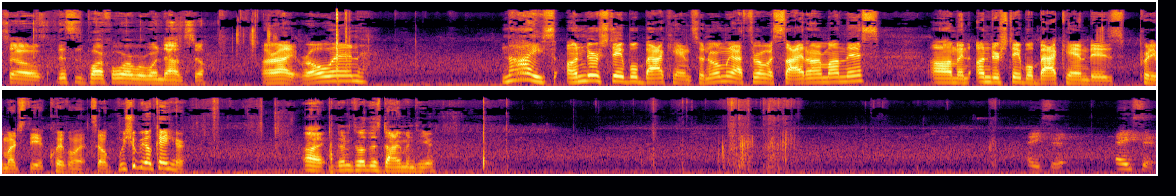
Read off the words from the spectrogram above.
So this is a par four, we're one down still. All right, rolling. Nice, understable backhand. So normally I throw a sidearm on this. Um, an understable backhand is pretty much the equivalent. So we should be okay here. All right, I'm gonna throw this diamond here. Ace it, ace it.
